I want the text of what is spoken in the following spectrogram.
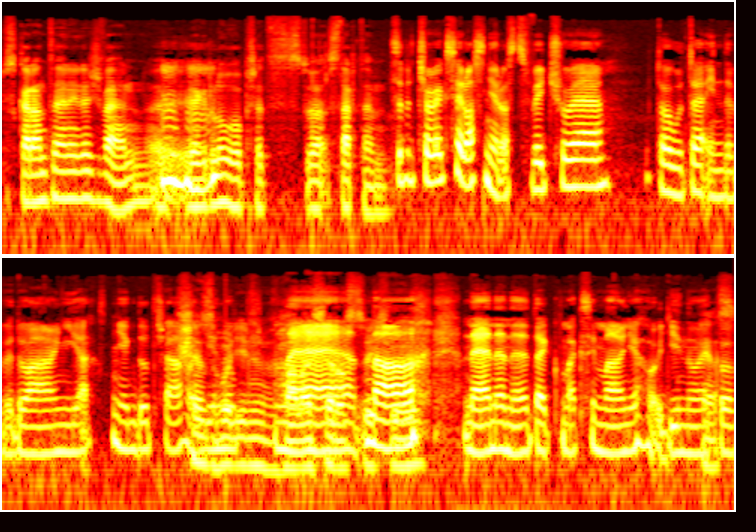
z karantény jdeš ven, mm-hmm. jak dlouho před startem? Člověk se vlastně rozcvičuje, to, to je individuální, jak někdo třeba 6 hodinu. hodin v ne, se no, ne, ne, ne, tak maximálně hodinu, jako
